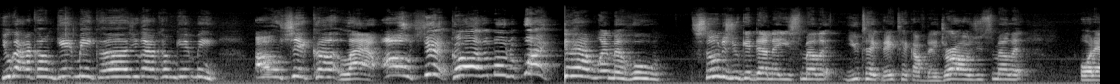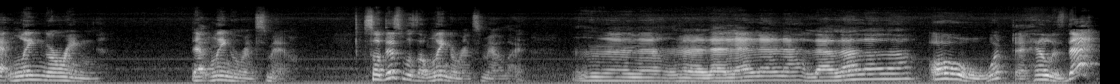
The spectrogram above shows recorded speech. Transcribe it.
You gotta come get me, cuz. You gotta come get me. Oh shit, cuz. Loud. Oh shit, cuz. I'm on the way. You have women who, as soon as you get down there, you smell it. You take, they take off their drawers, you smell it. Or that lingering, that lingering smell. So this was a lingering smell, like. La la la la la la la la la. Oh, what the hell is that?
